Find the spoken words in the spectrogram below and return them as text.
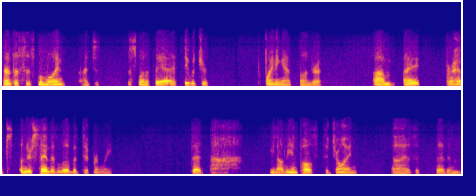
Uh, this is Lemoyne. I just just want to say I see what you're pointing at, Sandra. Um, I perhaps understand it a little bit differently. That you know the impulse to join, uh, as it said in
